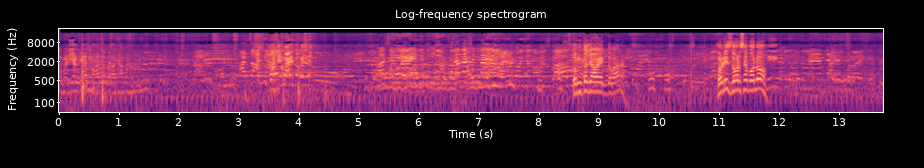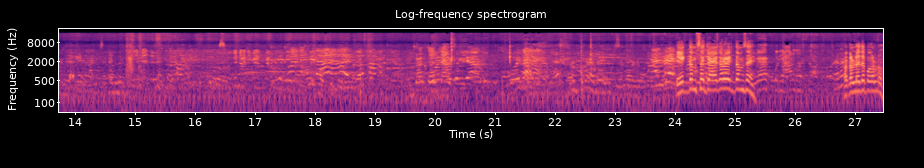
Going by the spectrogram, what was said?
क्या बढ़िया क्या मार तुम तो जाओ एक दो बार। थोड़ी ज़ोर से बोलो। एकदम से जाएगा करो एकदम से। पकड़ लो इधर पकड़ लो।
